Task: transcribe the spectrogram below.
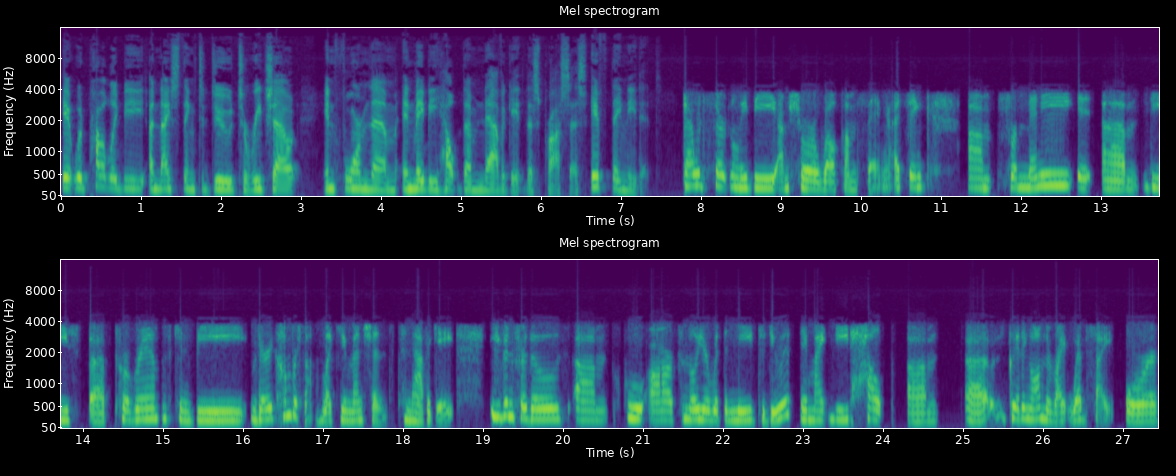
it would probably be a nice thing to do to reach out inform them, and maybe help them navigate this process if they need it? That would certainly be, I'm sure, a welcome thing. I think um, for many, it, um, these uh, programs can be very cumbersome, like you mentioned, to navigate. Even for those um, who are familiar with the need to do it, they might need help um, uh, getting on the right website or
